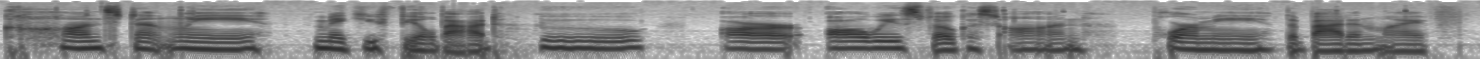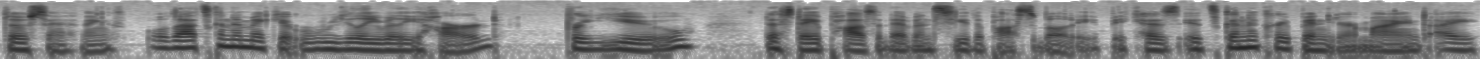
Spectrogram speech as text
constantly make you feel bad, who are always focused on poor me, the bad in life, those kind of things. Well, that's going to make it really, really hard for you to stay positive and see the possibility because it's going to creep into your mind. I,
